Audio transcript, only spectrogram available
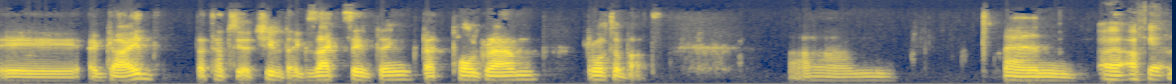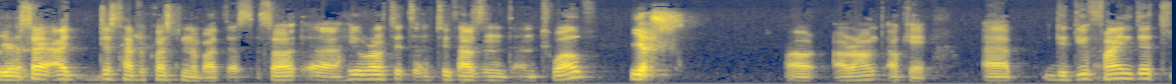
a, a guide that helps you achieve the exact same thing that Paul Graham wrote about. Um, and Uh, okay. Yeah. Sorry, I just have a question about this. So uh, he wrote it in 2012 yes, or around. Okay. Uh, did you find it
